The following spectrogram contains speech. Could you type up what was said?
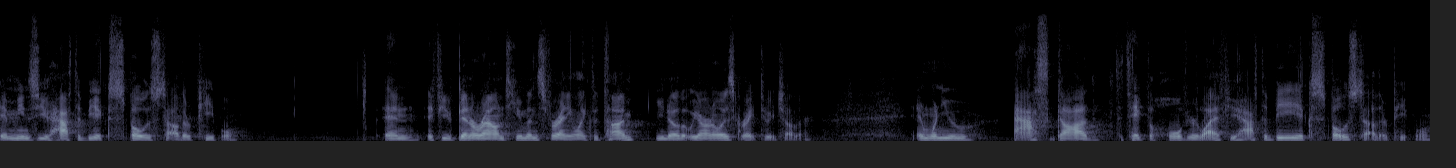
it means you have to be exposed to other people. And if you've been around humans for any length of time, you know that we aren't always great to each other. And when you ask God to take the whole of your life, you have to be exposed to other people.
